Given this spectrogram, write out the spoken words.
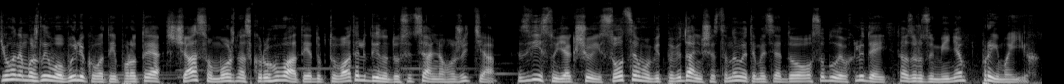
Його неможливо вилікувати, проте з часом можна скоригувати і адаптувати людину до соціального життя. Звісно, якщо і соціумом відповідальніше становитиметься до особливих людей та з розумінням прийме їх.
